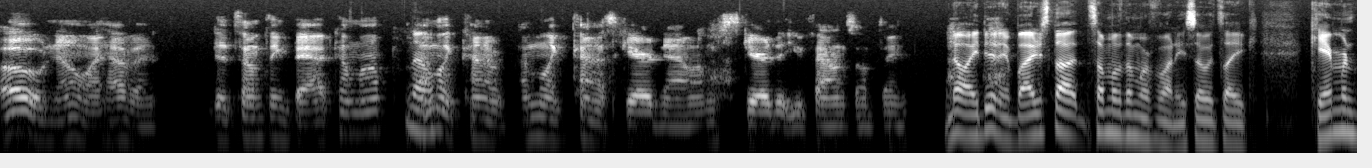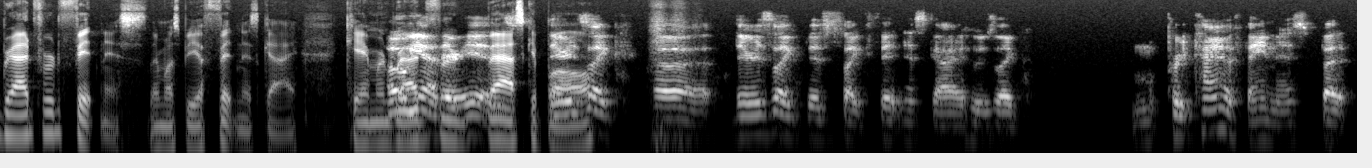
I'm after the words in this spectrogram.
Oh no, I haven't. Did something bad come up? No. I'm like kind of. I'm like kind of scared now. I'm scared that you found something. No, I didn't, but I just thought some of them were funny. So it's like Cameron Bradford fitness. There must be a fitness guy. Cameron Oh Bradford yeah, there is. basketball. There's like uh, there's like this like fitness guy who's like pretty kind of famous. But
